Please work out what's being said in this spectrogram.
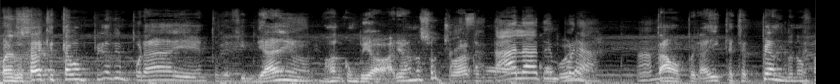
Bueno, tú sabes que estamos en plena temporada de eventos de fin de año. Nos han convidado varios a nosotros. ¿ah? Como- Está la temporada. buena. Estamos pero ahí cacharpeándonos.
